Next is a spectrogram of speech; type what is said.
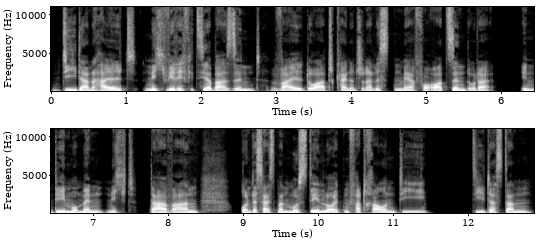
die dann halt nicht verifizierbar sind, weil dort keine Journalisten mehr vor Ort sind oder in dem Moment nicht da waren. Und das heißt, man muss den Leuten vertrauen, die, die das dann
